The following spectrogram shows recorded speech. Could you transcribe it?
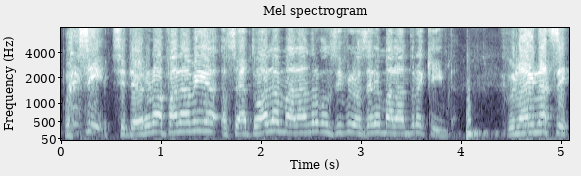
Pues sí, si te viera una pana mía, o sea, tú hablas malandro con cifra y eres malandro de quinta. Una vaina así.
